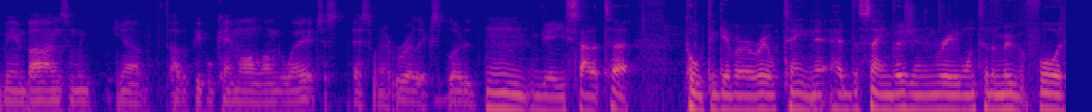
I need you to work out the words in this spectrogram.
me and Barnes and we, you know, other people came on along the way. It just that's when it really exploded. Mm, yeah, you started to pull together a real team that had the same vision and really wanted to move it forward.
